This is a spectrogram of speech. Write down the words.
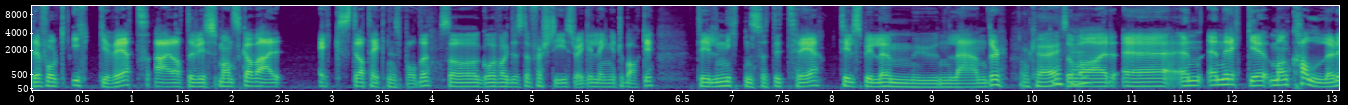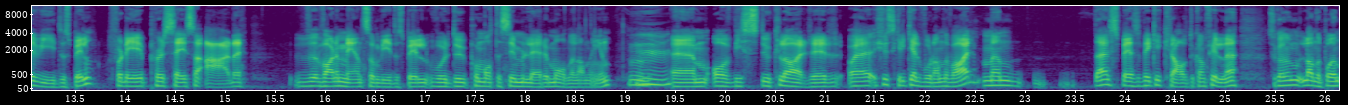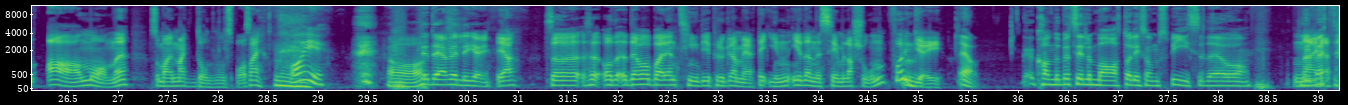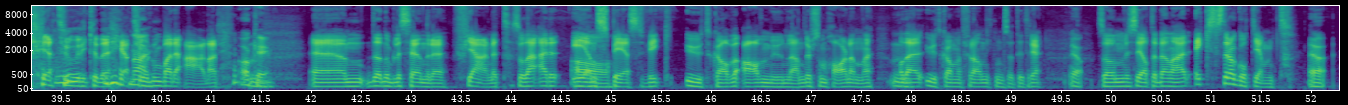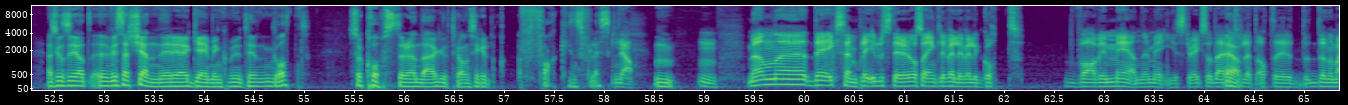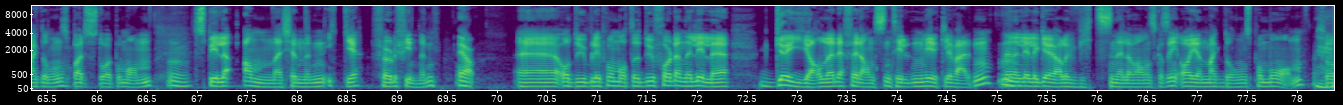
Det folk ikke vet, er at hvis man skal være ekstra teknisk på det, så går faktisk det første easter egget lenger tilbake. Til 1973, til spillet Moonlander. Okay. Som var uh, en, en rekke Man kaller det videospill, fordi per se så er det var det ment som videospill hvor du på en måte simulerer månelandingen. Mm. Um, og hvis du klarer Og jeg husker ikke helt hvordan det var, men det er spesifikke krav du kan fylle. Så kan du lande på en annen måne som har en McDonald's på seg. Oi! Det, det er veldig gøy. Ja, så, og det, det var bare en ting de programmerte inn i denne simulasjonen for gøy. ja. Kan du bestille mat og liksom spise det og Nei, jeg, jeg tror ikke det. Jeg Nei. tror den bare er der. OK. Um, denne ble senere fjernet. Så det er én Ah. spesifikk utgave av Moonlander som har denne. Og det er utgaven fra 1973. Ja. Som vil si at den er ekstra godt gjemt. Ja. Jeg skal si at eh, Hvis jeg kjenner eh, gaming-communityen godt, så koster den der utgaven sikkert fuckings flesk. Ja. Mm. Mm. Men uh, det eksempelet illustrerer også egentlig veldig veldig godt hva vi mener med easter eggs. Og det er rett og slett at denne McDonald's bare står på månen. Mm. Spillet anerkjenner den ikke før du finner den. Ja. Eh, og du blir på en måte Du får denne lille gøyale referansen til den virkelige verden. Mm. Denne lille gøyale vitsen, eller hva man skal si. Og igjen McDonald's på månen. Så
